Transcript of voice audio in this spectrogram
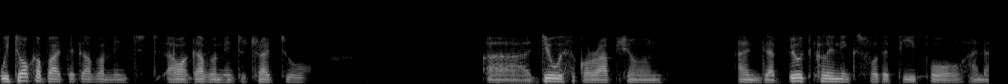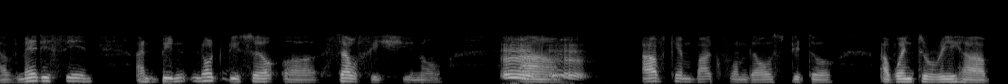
we talk about the government, our government, to try to uh, deal with corruption and uh, build clinics for the people and have medicine and be not be so uh, selfish, you know. Mm, Um. I've came back from the hospital. I went to rehab.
